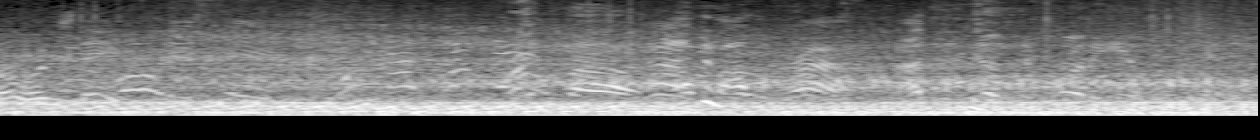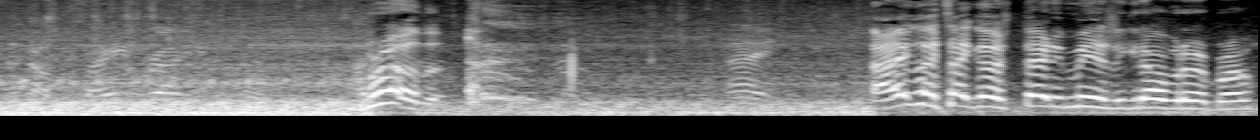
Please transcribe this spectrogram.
Oh, understand. I follow Brian. I just jumped in front of him. Took out the same route he was Brother, Hey, I ain't gonna take us 30 minutes to get over there, bro. We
